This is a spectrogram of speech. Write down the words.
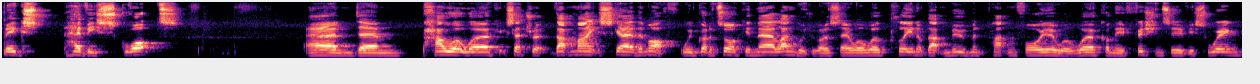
big, heavy squats and um, power work, etc., that might scare them off. We've got to talk in their language. We've got to say, well, we'll clean up that movement pattern for you. We'll work on the efficiency of your swing.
